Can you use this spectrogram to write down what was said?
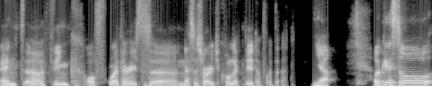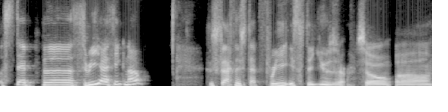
and uh, think of whether it's uh, necessary to collect data for that. Yeah. Okay. So step uh, three, I think now. Exactly. Step three is the user. So uh,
